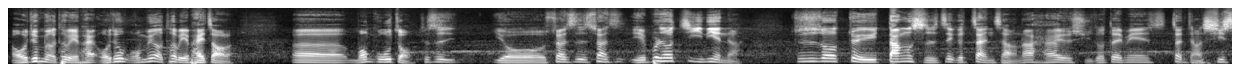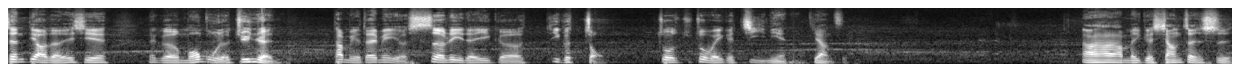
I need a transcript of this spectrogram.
我就没有特别拍，我就我没有特别拍照了。呃，蒙古种就是有算是算是也不能说纪念呐，就是说对于当时这个战场，那还有许多这边战场牺牲掉的一些那个蒙古的军人，他们有在那边有设立的一个一个种，作作为一个纪念这样子。那他们一个乡镇市，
